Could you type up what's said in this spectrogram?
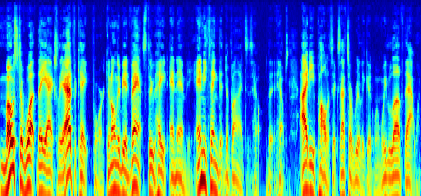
most of what they actually advocate for can only be advanced through hate and envy. Anything that divides is help that helps. ID politics, that's a really good one. We love that one.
